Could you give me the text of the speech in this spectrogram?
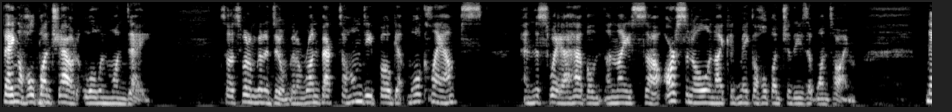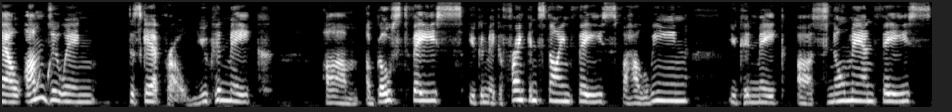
bang a whole bunch out all in one day. So that's what I'm going to do. I'm going to run back to Home Depot, get more clamps, and this way I have a, a nice uh, arsenal and I could make a whole bunch of these at one time. Now, I'm doing the Scarecrow. You can make um, a ghost face. You can make a Frankenstein face for Halloween. You can make a snowman face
